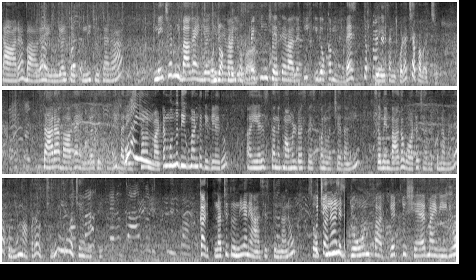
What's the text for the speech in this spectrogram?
తార బాగా ఎంజాయ్ చేస్తుంది చూసారా? నేచర్ని బాగా ఎంజాయ్ చేసే వాళ్ళు ట్రెక్కింగ్ చేసే వాళ్ళకి ఇది ఒక బెస్ట్ ప్లేస్ అని కూడా చెప్పవచ్చు. తారా బాగా ఎంజాయ్ చేసింది. భలే ఇష్టం అనమాట ముందు దిగుమంటే దిగలేదు. ఎల్స్ తనకు మామూలు డ్రెస్ వేసుకొని వచ్చేదాన్ని. సో మేము బాగా వాటర్ చల్లుకున్నామండి. ఆ పుణ్యం మాకు కూడా వచ్చింది. మీరు వచ్చేయండి. నచ్చుతుంది అని ఆశిస్తున్నాను. So? Please don't forget to share my video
